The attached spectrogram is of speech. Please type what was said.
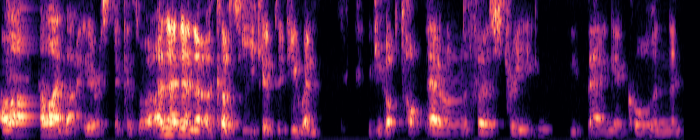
I like that heuristic as well. And then, no, of course, you could if you went if you've got top pair on the first street, you bet and get called, and then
